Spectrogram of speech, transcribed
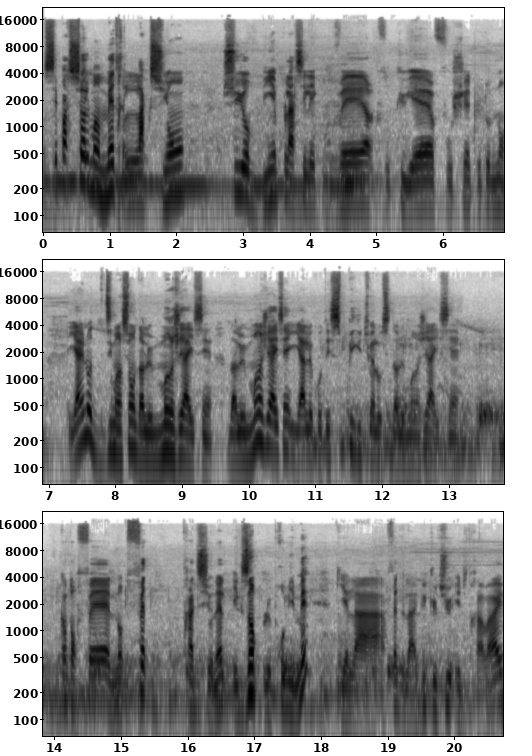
c'est pas seulement mettre l'action sur bien placer les couverts, cuillères, fourchettes, couteaux. Non. Il y a une autre dimension dans le manger haïtien. Dans le manger haïtien, il y a le côté spirituel aussi dans le manger haïtien. Quand on fait notre fête traditionnelle, exemple le 1er mai, qui est la fête de l'agriculture et du travail,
